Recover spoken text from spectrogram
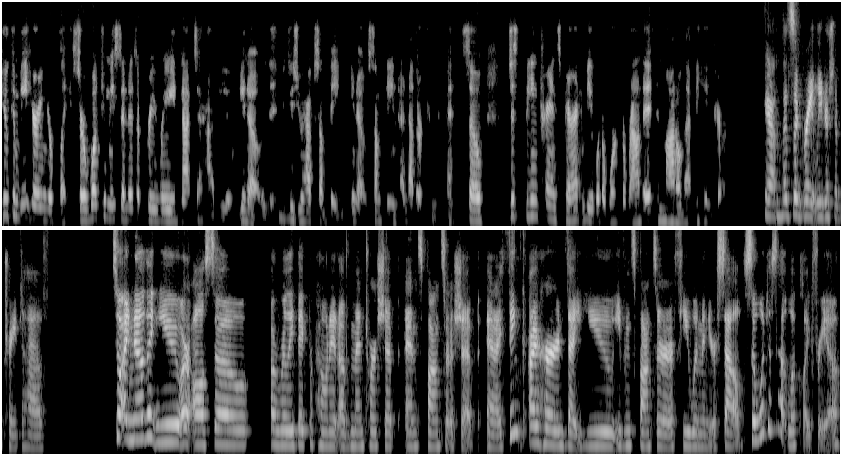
Who can be here in your place? Or what can we send as a pre read not to have you, you know, because you have something, you know, something, another commitment. So just being transparent and be able to work around it and model that behavior. Yeah, that's a great leadership trait to have. So I know that you are also a really big proponent of mentorship and sponsorship. And I think I heard that you even sponsor a few women yourself. So what does that look like for you?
